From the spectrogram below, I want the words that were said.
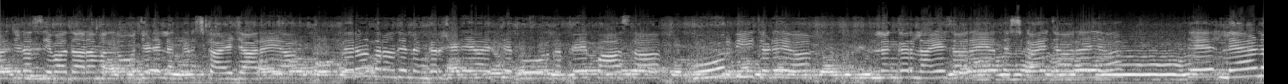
ਨਾਲ ਜਿਹੜਾ ਸੇਵਾਦਾਰਾਂ ਵੱਲੋਂ ਜਿਹੜੇ ਲੰਗਰ ਛਕਾਏ ਜਾ ਰਹੇ ਆ, ਤਰ੍ਹਾਂ ਤਰ੍ਹਾਂ ਦੇ ਲੰਗਰ ਜਿਹੜੇ ਆ, ਇੱਥੇ ਗੋਲ ਗੱਪੇ, ਪਾਸਤਾ, ਹੋਰ ਵੀ ਜਿਹੜੇ ਆ ਲੰਗਰ ਲਾਏ ਜਾ ਰਹੇ ਆ ਤੇ ਛਕਾਏ ਜਾ ਰਹੇ ਆ। ਤੇ ਲੈਣ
